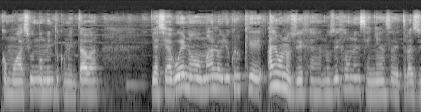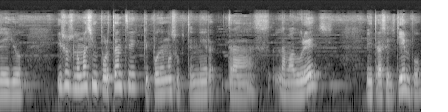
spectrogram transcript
Como hace un momento comentaba, ya sea bueno o malo, yo creo que algo nos deja, nos deja una enseñanza detrás de ello. Y eso es lo más importante que podemos obtener tras la madurez y tras el tiempo.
